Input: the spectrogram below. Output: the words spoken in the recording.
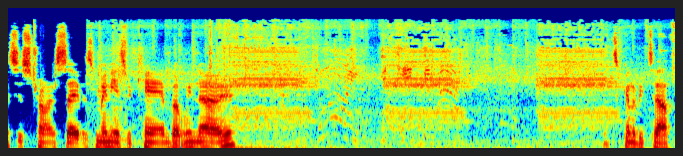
Let's just try and save as many as we can, but we know it's gonna be tough.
